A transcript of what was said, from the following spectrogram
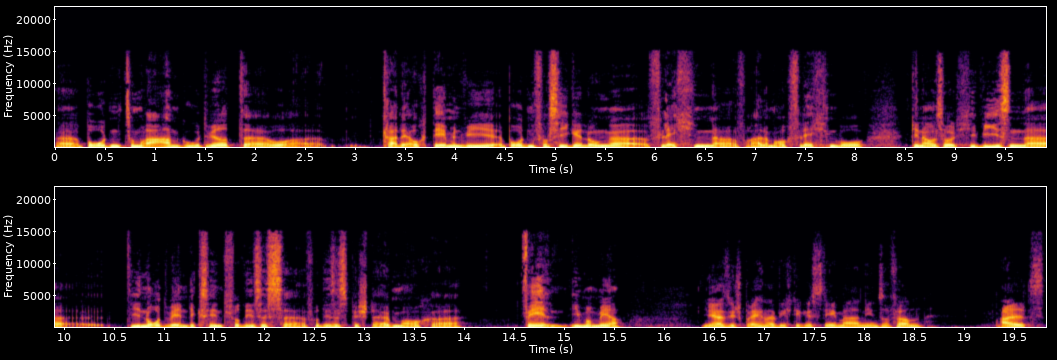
äh, Boden zum Raren gut wird, äh, wo äh, gerade auch Themen wie Bodenversiegelung, äh, Flächen, vor allem auch Flächen, wo genau solche Wiesen die notwendig sind für dieses, äh, für dieses Bestäuben auch äh, fehlen, immer mehr. Ja, Sie sprechen ein wichtiges Thema an. Insofern, als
